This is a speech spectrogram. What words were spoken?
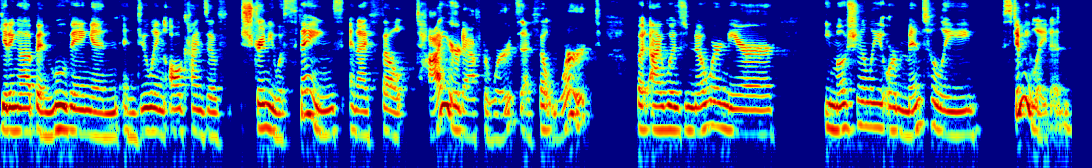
getting up and moving and and doing all kinds of strenuous things and I felt tired afterwards. I felt worked, but I was nowhere near emotionally or mentally stimulated.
